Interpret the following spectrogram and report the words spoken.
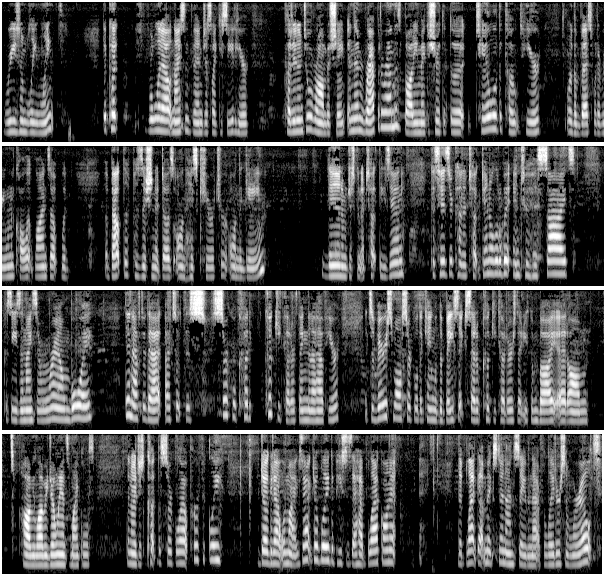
reasonably length. The cut, roll it out nice and thin, just like you see it here. Cut it into a rhombus shape, and then wrap it around his body, making sure that the tail of the coat here, or the vest, whatever you want to call it, lines up with about the position it does on his character on the game. Then I'm just going to tuck these in because his are kind of tucked in a little bit into his sides because he's a nice and round boy. Then after that, I took this circle cut cookie cutter thing that I have here. It's a very small circle that came with the basic set of cookie cutters that you can buy at um, Hobby Lobby, Joann's, Michael's. Then I just cut the circle out perfectly dug it out with my X-Acto blade, the pieces that had black on it. The black got mixed in, I'm saving that for later somewhere else.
